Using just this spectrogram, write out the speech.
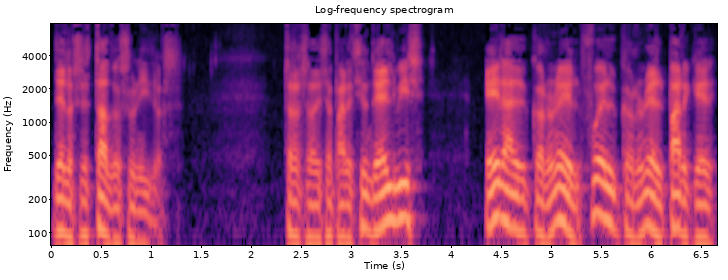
de los Estados Unidos. Tras la desaparición de Elvis, era el coronel, fue el coronel Parker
